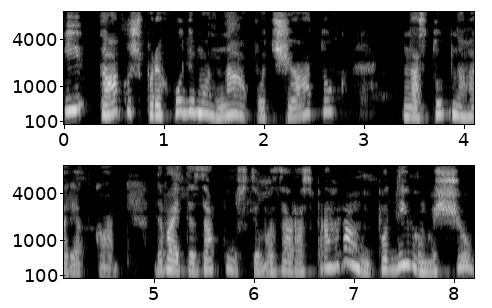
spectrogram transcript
І також переходимо на початок наступного рядка. Давайте запустимо зараз програму подивимося, що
